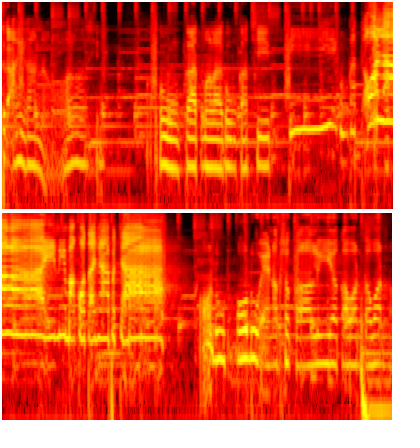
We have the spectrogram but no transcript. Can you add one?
Terakhir kan? Walah sih rungkat malah rungkat Siti rungkat Olah, ini mahkotanya pecah. Aduh, aduh enak sekali ya kawan-kawan.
